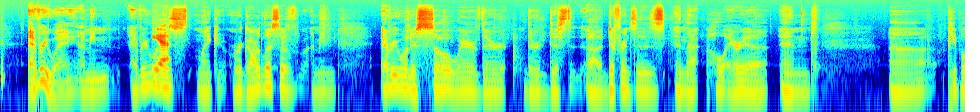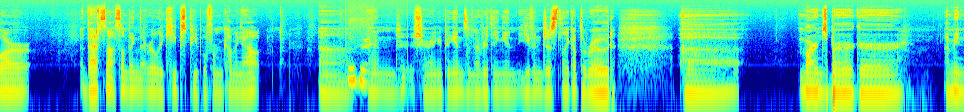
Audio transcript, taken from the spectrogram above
every way. I mean, everyone yeah. is like, regardless of, I mean, everyone is so aware of their their dis, uh, differences in that whole area, and uh, people are. That's not something that really keeps people from coming out uh, mm-hmm. and sharing opinions and everything. And even just like up the road, uh, Martinsburg or, I mean,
